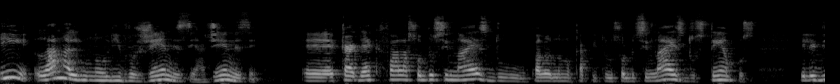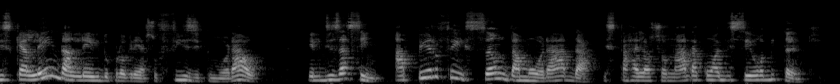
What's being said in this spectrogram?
E lá na, no livro Gênese, a Gênese, é, Kardec fala sobre os sinais do, falando no capítulo sobre os sinais dos tempos, ele diz que além da lei do progresso físico e moral, ele diz assim: a perfeição da morada está relacionada com a de seu habitante.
